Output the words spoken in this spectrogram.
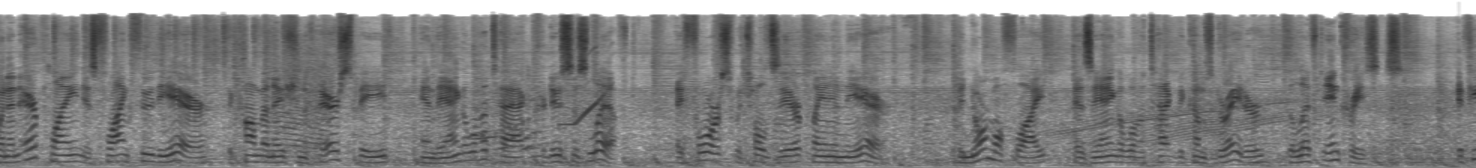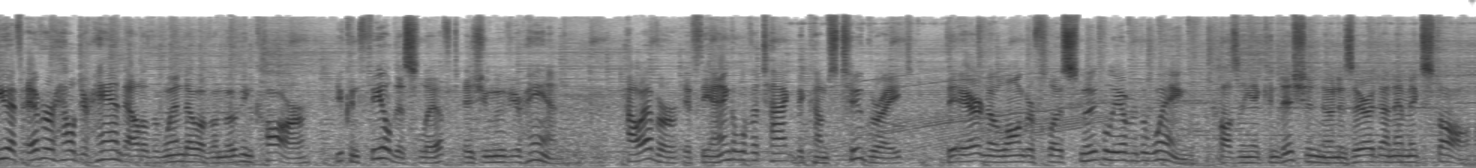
When an airplane is flying through the air, the combination of airspeed and the angle of attack produces lift, a force which holds the airplane in the air. In normal flight, as the angle of attack becomes greater, the lift increases. If you have ever held your hand out of the window of a moving car, you can feel this lift as you move your hand. However, if the angle of attack becomes too great, the air no longer flows smoothly over the wing, causing a condition known as aerodynamic stall,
